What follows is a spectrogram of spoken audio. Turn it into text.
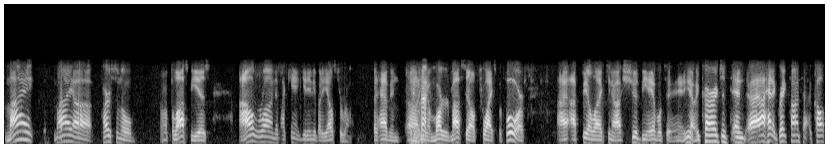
My my uh, personal uh, philosophy is, I'll run if I can't get anybody else to run. But having uh, you know martyred myself twice before, I, I feel like you know I should be able to you know encourage and, and I had a great contact call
